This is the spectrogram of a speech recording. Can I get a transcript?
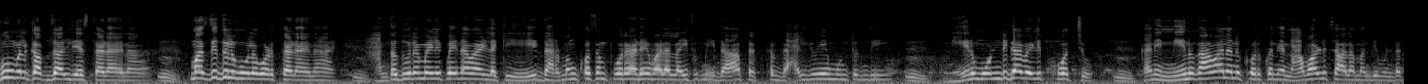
భూములు కబ్జాలు చేస్తాడు ఆయన. మస్జిదులు కూలగొడతాడు ఆయన. అంత దూరం వెళ్ళిపోయిన వాళ్ళకి ధర్మం కోసం పోరాడే వాళ్ళ లైఫ్ మీద పెద్ద వాల్యూ ఏముంటుంది? నేను మొండిగా వెళ్ళిపోవచ్చు. కానీ నేను కావాలని కోరుకునే నా వాళ్ళు చాలా మంది ఉండొచ్చు.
